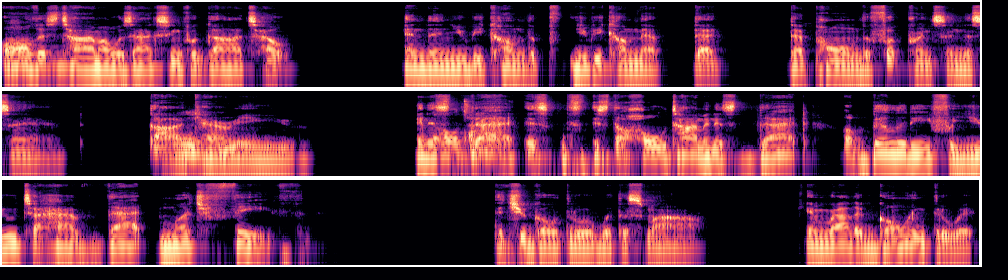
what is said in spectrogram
All this time I was asking for God's help. And then you become the you become that that that poem, The Footprints in the Sand, God mm-hmm. carrying you. And it's that, it's, it's, it's the whole time. And it's that ability for you to have that much faith that you go through it with a smile. And rather going through it,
